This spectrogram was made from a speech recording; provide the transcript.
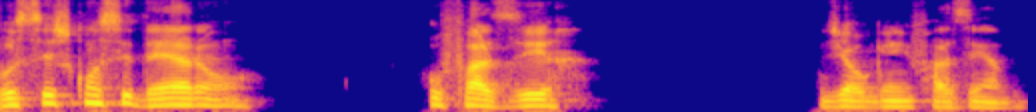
Vocês consideram o fazer de alguém fazendo?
